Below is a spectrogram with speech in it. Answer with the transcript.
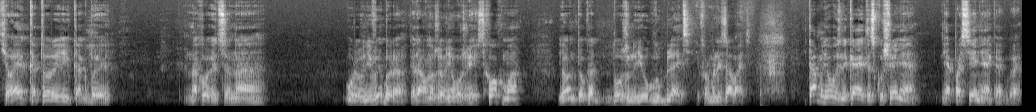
человек, который как бы находится на уровне выбора, когда он уже, у него уже есть хохма, и он только должен ее углублять и формализовать. Там у него возникает искушение и опасение как бы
